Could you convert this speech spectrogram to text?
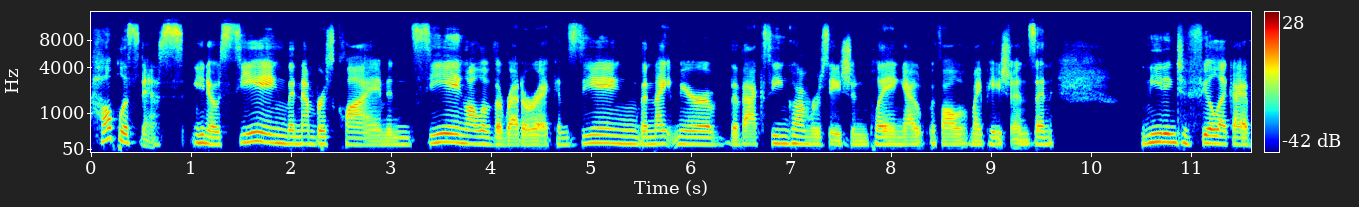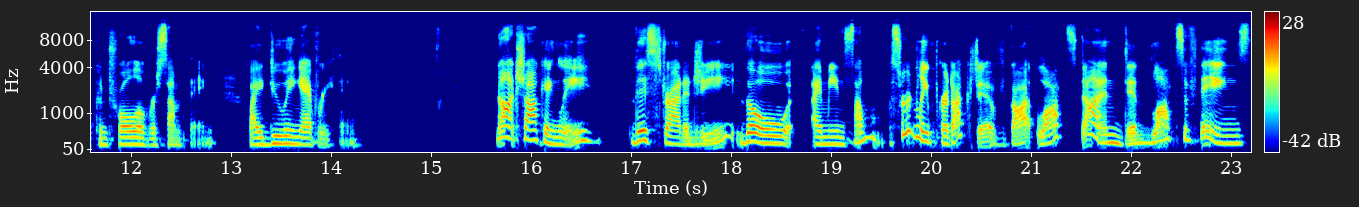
helplessness, you know, seeing the numbers climb and seeing all of the rhetoric and seeing the nightmare of the vaccine conversation playing out with all of my patients and needing to feel like I have control over something by doing everything. Not shockingly, this strategy, though I mean, some certainly productive, got lots done, did lots of things,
